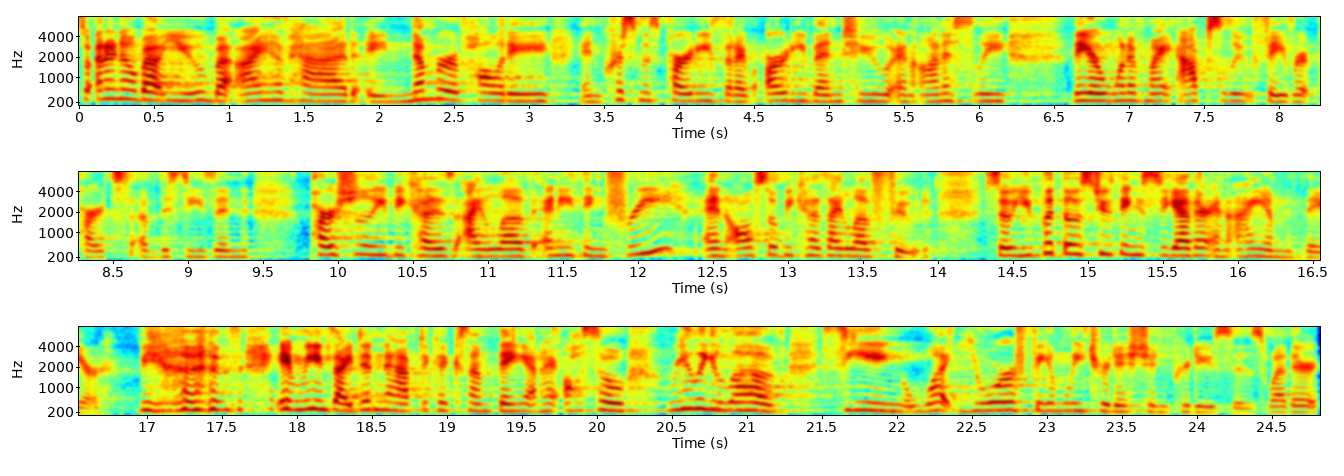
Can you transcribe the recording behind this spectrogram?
So, I don't know about you, but I have had a number of holiday and Christmas parties that I've already been to, and honestly, they are one of my absolute favorite parts of the season partially because I love anything free and also because I love food. So you put those two things together, and I am there because it means I didn't have to cook something. And I also really love seeing what your family tradition produces, whether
